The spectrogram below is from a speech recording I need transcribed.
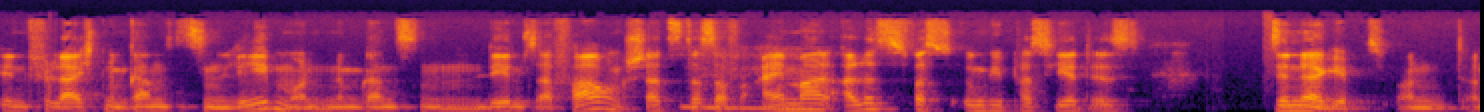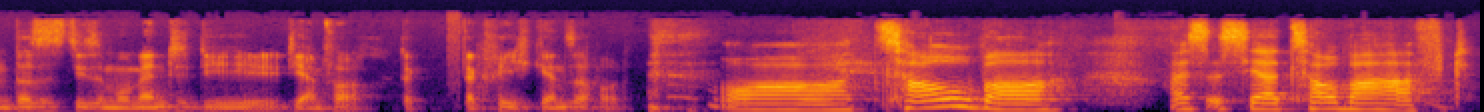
in vielleicht einem ganzen Leben und einem ganzen Lebenserfahrungsschatz, dass mhm. auf einmal alles, was irgendwie passiert ist, Sinn ergibt. Und, und das ist diese Momente, die, die einfach, da, da kriege ich Gänsehaut. Oh, Zauber. Das ist ja zauberhaft.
